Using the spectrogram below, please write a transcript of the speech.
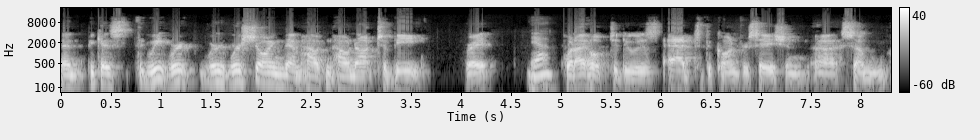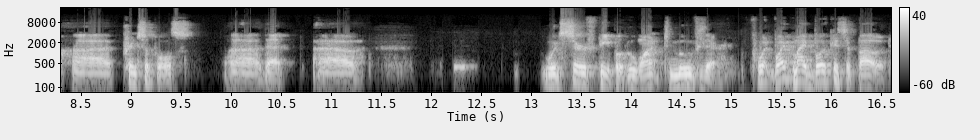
And because we, we're, we're, we're showing them how, how not to be, right? Yeah, what I hope to do is add to the conversation uh, some uh, principles uh, that uh, would serve people who want to move there. What, what my book is about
